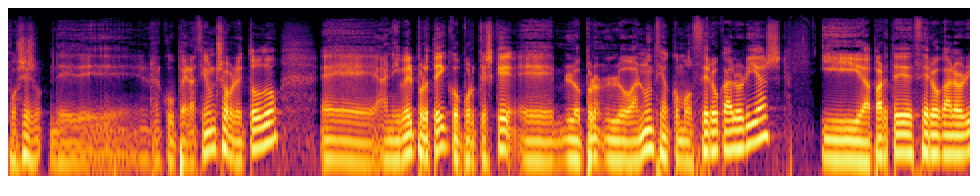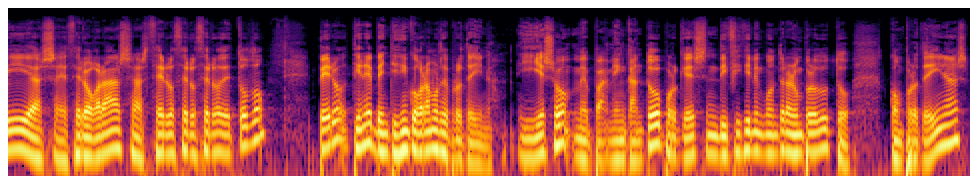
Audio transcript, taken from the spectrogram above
pues eso, de, recuperación sobre todo eh, a nivel proteico, porque es que lo, lo anuncian como cero calorías y aparte de cero calorías, cero grasas, cero, cero, cero de todo, pero tiene 25 gramos de proteína. Y eso me, encantó porque es difícil encontrar un producto con proteínas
